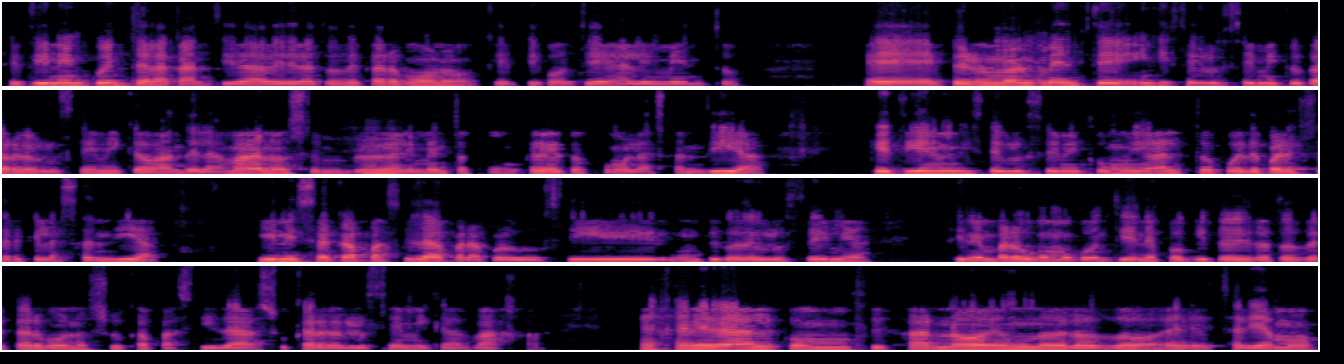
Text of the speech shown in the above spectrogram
se tiene en cuenta la cantidad de hidratos de carbono que contiene el alimento. Eh, pero normalmente índice glucémico y carga glucémica van de la mano, siempre en alimentos concretos como la sandía, que tiene un índice glucémico muy alto, puede parecer que la sandía tiene esa capacidad para producir un pico de glucemia sin embargo, como contiene poquitos hidratos de carbono, su capacidad, su carga glucémica es baja. En general, con fijarnos en uno de los dos, eh, estaríamos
